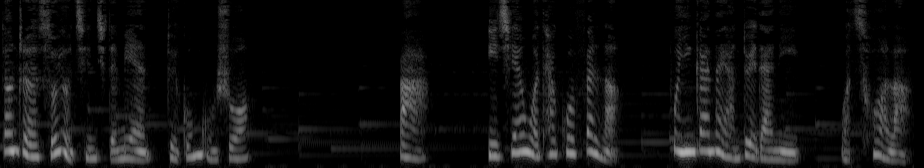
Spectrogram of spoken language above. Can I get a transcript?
当着所有亲戚的面对公公说：“爸，以前我太过分了。”不应该那样对待你，我错了。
